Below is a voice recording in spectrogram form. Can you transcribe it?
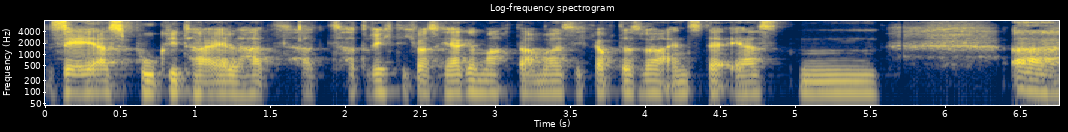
Sehr spooky Teil, hat, hat, hat richtig was hergemacht damals. Ich glaube, das war eins der ersten äh,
